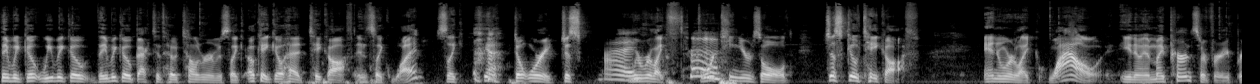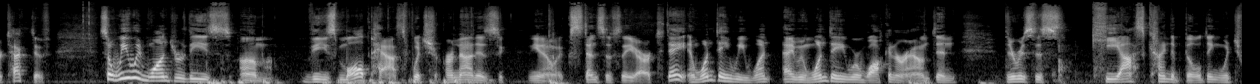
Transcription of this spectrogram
they would go, we would go, they would go back to the hotel room. It's like, okay, go ahead, take off. And it's like, what? It's like, yeah, don't worry, just Bye. we were like 14 years old, just go take off and we're like, wow, you know, and my parents are very protective. So we would wander these um, these mall paths, which are not as you know extensive as they are today. And one day we went. I mean, one day we're walking around, and there was this kiosk kind of building, which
